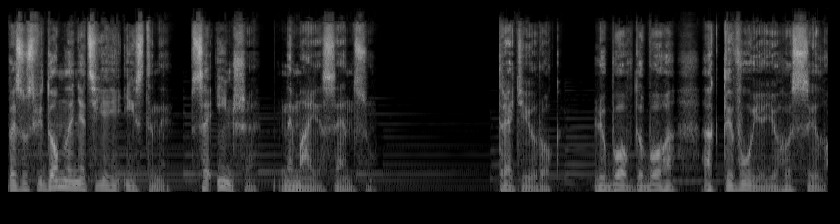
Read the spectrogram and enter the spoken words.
без усвідомлення цієї істини все інше не має сенсу. Третій урок любов до Бога активує Його силу.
